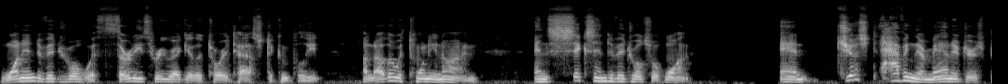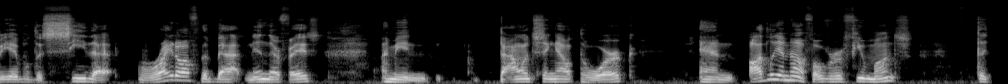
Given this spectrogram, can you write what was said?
one individual with 33 regulatory tasks to complete, another with 29, and six individuals with one. And just having their managers be able to see that right off the bat and in their face, I mean, balancing out the work. And oddly enough, over a few months, the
